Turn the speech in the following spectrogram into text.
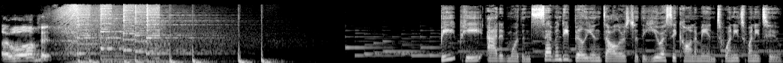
I love it. BP added more than $70 billion to the U.S. economy in 2022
